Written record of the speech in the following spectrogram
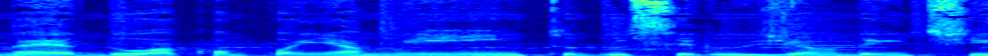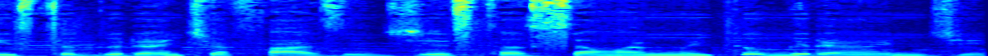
né, do acompanhamento do cirurgião dentista durante a fase de gestação é muito grande,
